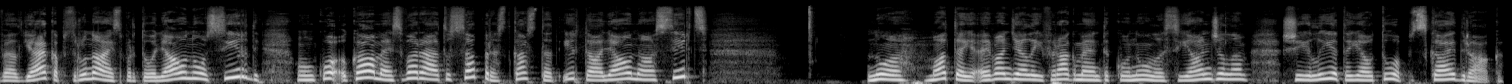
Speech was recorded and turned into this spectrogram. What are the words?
vēl jēkabs runājis par to ļauno sirdi, un ko, kā mēs varētu saprast, kas tad ir tā ļaunā sirds. No Mateja evaņģēlīja fragmenta, ko nolasīja Anģelam, šī lieta jau top skaidrāka.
